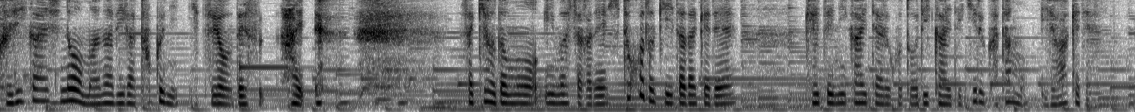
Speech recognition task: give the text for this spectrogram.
繰り返しの学びが特に必要です。はい。先ほども言いましたがね一言聞いただけで経典に書いてあることを理解できる方もいるわけです。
